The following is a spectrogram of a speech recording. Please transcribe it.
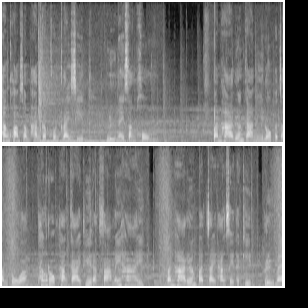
ทั้งความสัมพันธ์กับคนใกล้ชิด หรือในสังคม ปัญหาเรื่องการมีโรคประจำตัว ทั้งโรคทางกายที่รักษาไม่หาย ปัญหาเรื่องปัจจัยทางเศรษฐกิจ หรือแม้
